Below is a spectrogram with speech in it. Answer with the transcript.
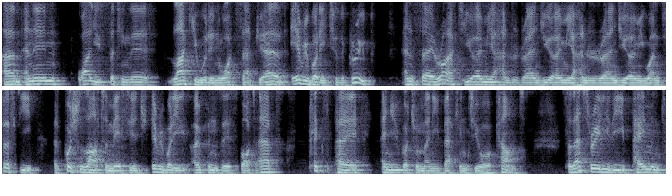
Um, and then while you're sitting there, like you would in WhatsApp, you add everybody to the group and say, right, you owe me 100 Rand, you owe me 100 Rand, you owe me 150. It pushes out a message. Everybody opens their spot apps, clicks pay, and you've got your money back into your account. So that's really the payment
